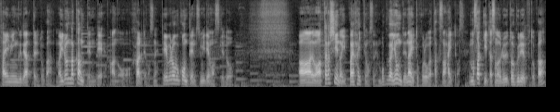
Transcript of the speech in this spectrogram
タイミングであったりとか、まあ、いろんな観点であの書かれてますね。テーブルオブコンテンツ見てますけど、ああ、でも新しいのいっぱい入ってますね。僕が読んでないところがたくさん入ってます。ねまあ、さっき言ったそのルートグループとか、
